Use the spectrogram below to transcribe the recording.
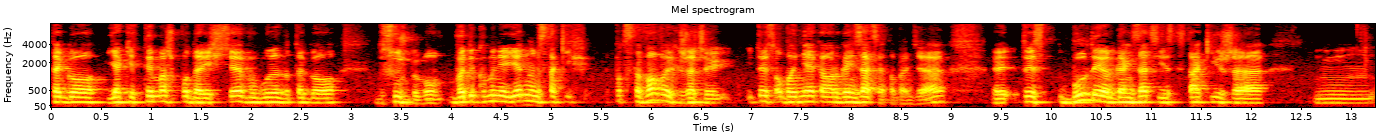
tego, jakie ty masz podejście w ogóle do tego, do służby, bo według mnie jednym z takich podstawowych rzeczy, i to jest obojętnie jaka organizacja to będzie, y, to jest ból tej organizacji jest taki, że mm,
